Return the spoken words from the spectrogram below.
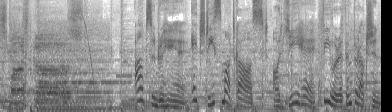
Smartcast. आप सुन रहे हैं एच डी स्मार्ट कास्ट और ये है फीवर एफ़ प्रोडक्शन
